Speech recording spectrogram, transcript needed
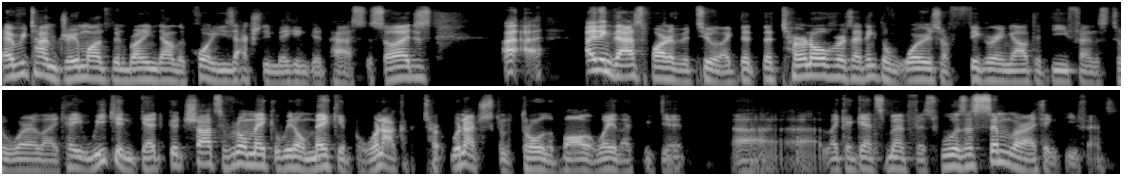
every time Draymond's been running down the court, he's actually making good passes. So I just I. I think that's part of it too. Like the, the turnovers, I think the Warriors are figuring out the defense to where like, hey, we can get good shots. If we don't make it, we don't make it. But we're not gonna tur- we're not just gonna throw the ball away like we did, uh, uh, like against Memphis, who was a similar, I think, defense.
